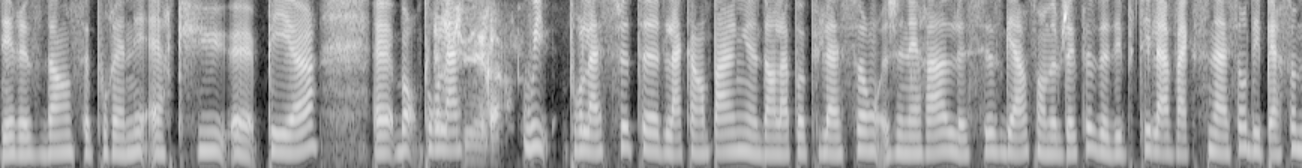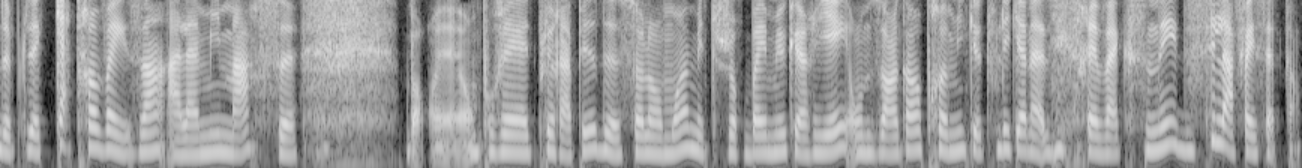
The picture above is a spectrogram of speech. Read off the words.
des résidences pour aînés RQPA. Euh, bon, pour la, oui, pour la suite de la campagne dans la population générale, le Suisse garde son objectif de débuter la vaccination des personnes de plus de 80 ans à la mi-mars. Bon, euh, on pourrait être plus rapide, selon moi, mais toujours bien mieux que rien. On nous a encore promis que tous les Canadiens seraient vaccinés d'ici la fin septembre.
